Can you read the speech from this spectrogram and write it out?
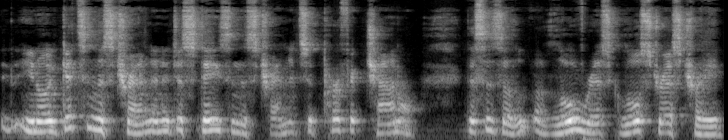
you know, it gets in this trend and it just stays in this trend. It's a perfect channel. This is a, a low risk, low stress trade.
